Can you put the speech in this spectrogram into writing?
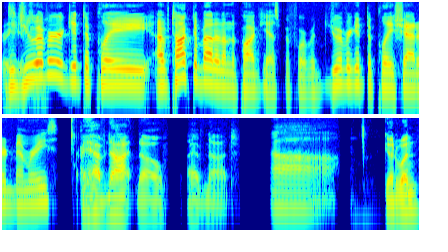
great Did you too. ever get to play? I've talked about it on the podcast before, but did you ever get to play Shattered Memories? I have not. No, I have not. Ah, Good one.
